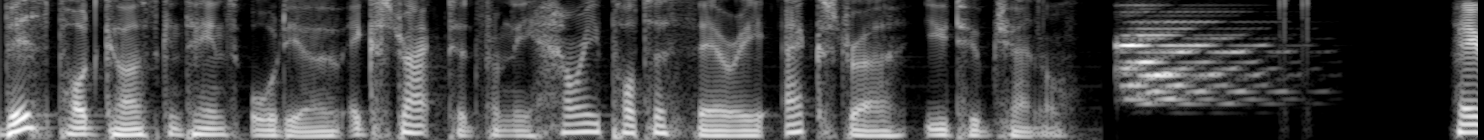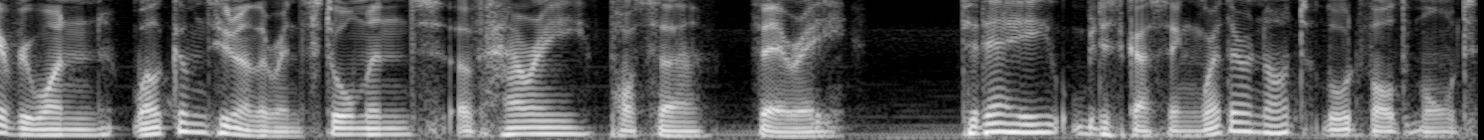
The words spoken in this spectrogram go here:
This podcast contains audio extracted from the Harry Potter Theory Extra YouTube channel. Hey everyone, welcome to another installment of Harry Potter Theory. Today we'll be discussing whether or not Lord Voldemort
